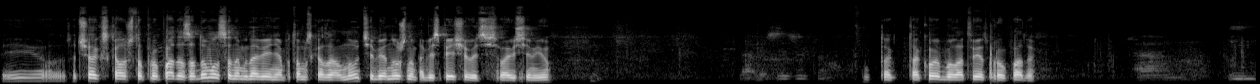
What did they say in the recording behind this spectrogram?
И этот человек сказал, что Прабхупада задумался на мгновение, а потом сказал, ну, тебе нужно обеспечивать свою семью. That was his reply. Так, такой был ответ Прабхупады. Um, in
